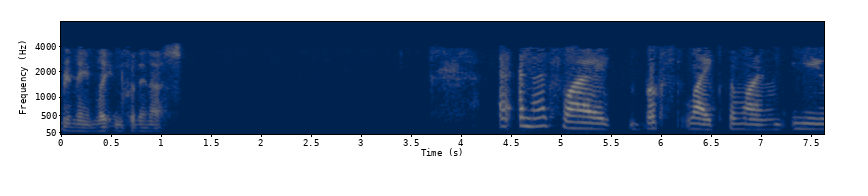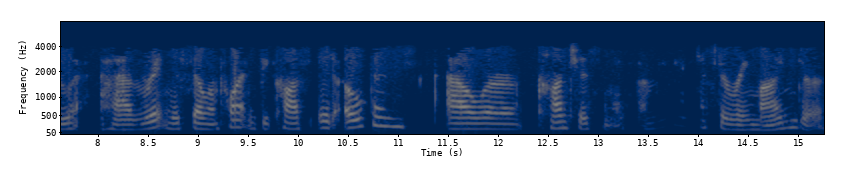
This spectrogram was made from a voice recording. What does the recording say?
remain latent within us. And that's why books like the one you have written is so important because it opens our consciousness, or maybe it's just a reminder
